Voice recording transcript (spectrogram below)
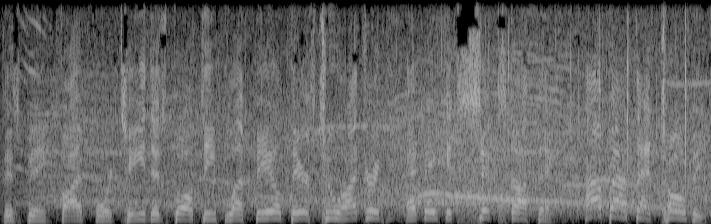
This being 5-14. This ball deep left field. There's 200 and make it 6 nothing. How about that, Toby?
